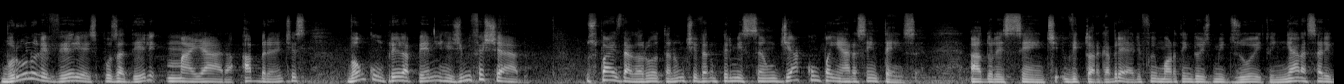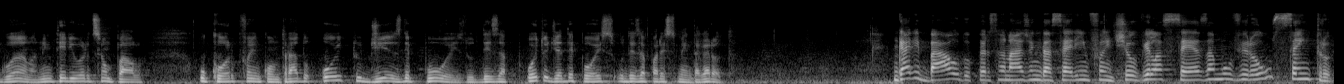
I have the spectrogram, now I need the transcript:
Bruno Oliveira e a esposa dele, Maiara Abrantes, vão cumprir a pena em regime fechado. Os pais da garota não tiveram permissão de acompanhar a sentença. A adolescente Vitória Gabriele foi morta em 2018 em Araçariguama, no interior de São Paulo. O corpo foi encontrado oito dias depois do desa... oito dias depois o desaparecimento da garota. Garibaldo, personagem da série infantil Vila Sésamo, virou um centro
